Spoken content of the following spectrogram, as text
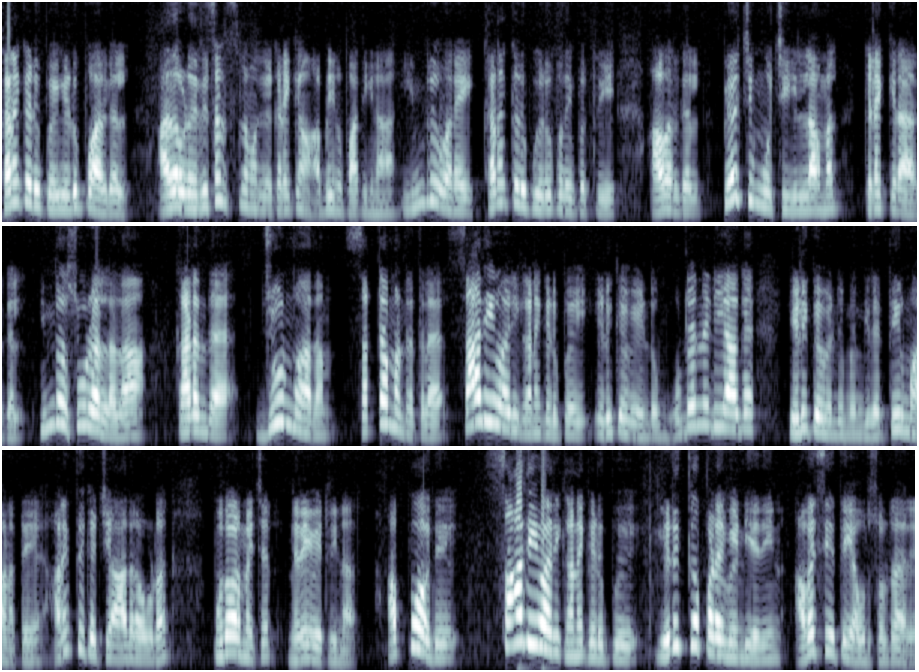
கணக்கெடுப்பை எடுப்பார்கள். அதோட ரிசல்ட்ஸ் நமக்கு கிடைக்கும் அப்படின்னு பார்த்தீங்கன்னா இன்று வரை கணக்கெடுப்பு எடுப்பதை பற்றி அவர்கள் பேச்சு மூச்சு இல்லாமல் கிடைக்கிறார்கள். இந்த சூழலில் தான் கடந்த ஜூன் மாதம் சட்டமன்றத்தில் சாதிவாரி கணக்கெடுப்பை எடுக்க வேண்டும் உடனடியாக எடுக்க வேண்டும் என்கிற தீர்மானத்தை அனைத்து கட்சி ஆதரவுடன் முதலமைச்சர் நிறைவேற்றினார். அப்போது சாதிவாரி கணக்கெடுப்பு எடுக்கப்பட வேண்டியதின் அவசியத்தை அவர் சொல்றாரு.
